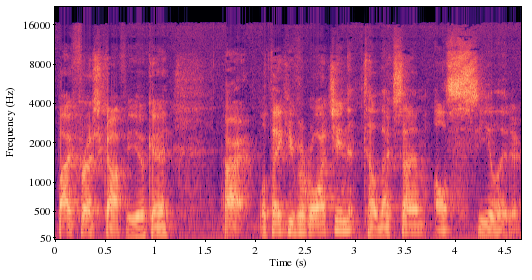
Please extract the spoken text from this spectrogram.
buy fresh coffee. Okay. All right. Well, thank you for watching. Till next time, I'll see you later.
